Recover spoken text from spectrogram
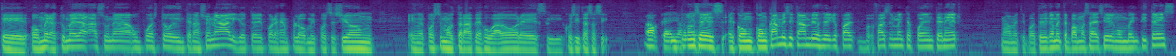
que, o mira, tú me das una, un puesto internacional y yo te doy, por ejemplo, mi posición en el próximo tras de jugadores y cositas así. Entonces, eh, con, cambios y cambios, ellos fácilmente pueden tener, nuevamente, hipotéticamente vamos a decir en un 23,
